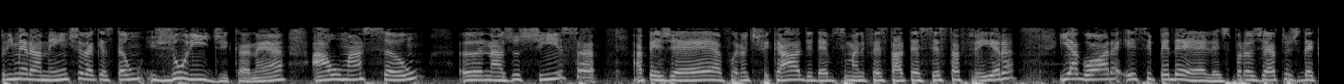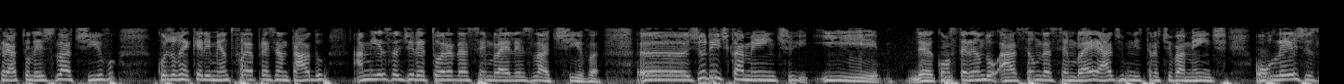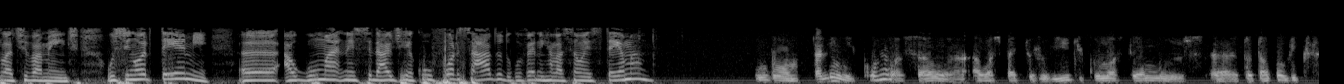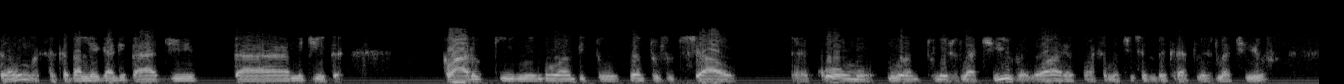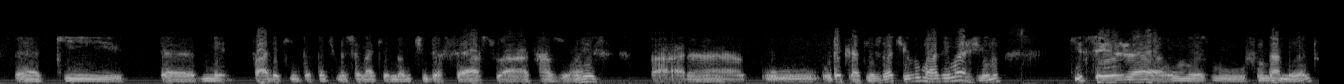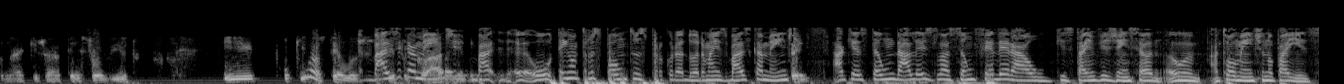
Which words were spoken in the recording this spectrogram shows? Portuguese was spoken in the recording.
primeiramente, da questão jurídica, né? Há uma ação uh, na Justiça. A PGE foi notificada e deve se manifestar até sexta-feira. E agora esse PDL, esse projeto de decreto legislativo, cujo requerimento foi apresentado à mesa diretora da Assembleia Legislativa. Uh, juridicamente e uh, considerando a ação da Assembleia administrativamente ou legislativamente, o senhor teme alguma necessidade de recuo forçado do governo em relação a esse tema? Bom, Aline, com relação ao aspecto jurídico, nós temos uh, total convicção acerca da legalidade da medida. Claro que no âmbito tanto judicial uh, como no âmbito legislativo, agora com essa notícia do decreto legislativo, uh, que me, vale aqui importante mencionar que eu não tive acesso às razões para o, o decreto legislativo, mas imagino que seja o mesmo fundamento, né, que já tem se ouvido. E o que nós temos. Basicamente, claro, eh, ou tem outros pontos, procurador, mas basicamente sim. a questão da legislação federal que está em vigência atualmente no país.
